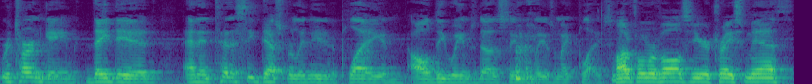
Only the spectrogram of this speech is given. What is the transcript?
return game. They did, and then Tennessee desperately needed to play, and all Dee Williams does seemingly is make plays. a lot of former Vols here. Trey Smith,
